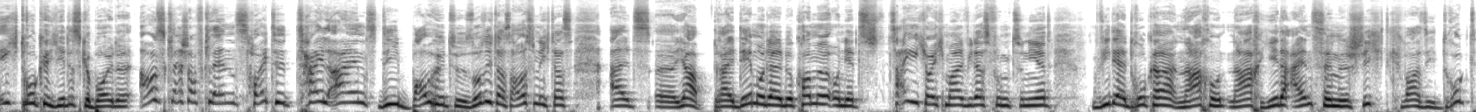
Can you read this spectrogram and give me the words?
Ich drucke jedes Gebäude aus Clash of Clans. Heute Teil 1, die Bauhütte. So sieht das aus, wenn ich das als äh, ja, 3D-Modell bekomme. Und jetzt zeige ich euch mal, wie das funktioniert wie der Drucker nach und nach jede einzelne Schicht quasi druckt,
